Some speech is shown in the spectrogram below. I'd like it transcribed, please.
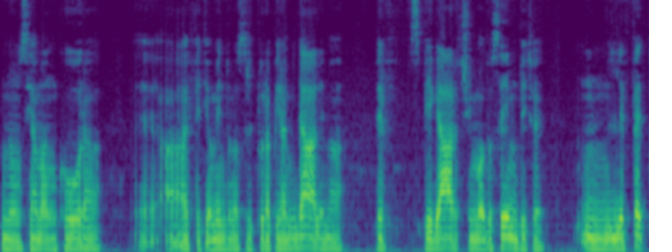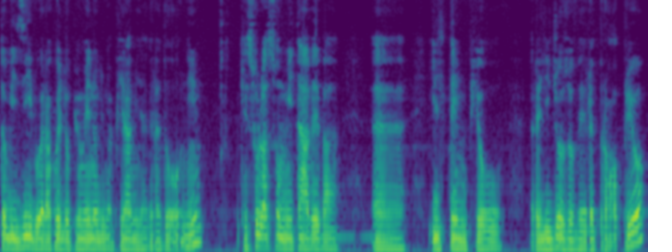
non siamo ancora eh, a effettivamente una struttura piramidale, ma per spiegarci in modo semplice, mm, l'effetto visivo era quello più o meno di una piramide a gradoni, che sulla sommità aveva eh, il tempio religioso vero e proprio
